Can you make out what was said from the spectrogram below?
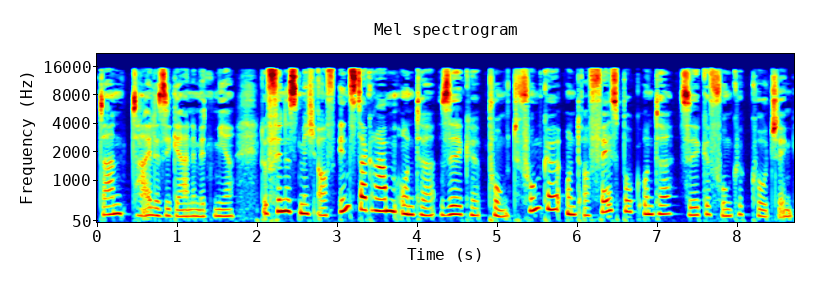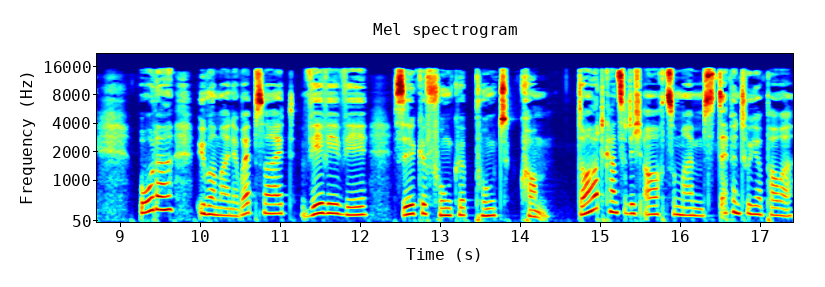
Dann teile sie gerne mit mir. Du findest mich auf Instagram unter silke.funke und auf Facebook unter silkefunke Coaching oder über meine Website www.silkefunke.com. Dort kannst du dich auch zu meinem Step into Your Power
